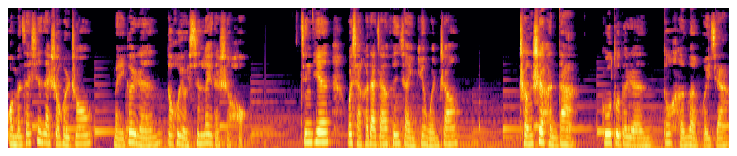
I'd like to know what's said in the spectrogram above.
我们在现在社会中，每一个人都会有心累的时候。今天我想和大家分享一篇文章：城市很大，孤独的人都很晚回家。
